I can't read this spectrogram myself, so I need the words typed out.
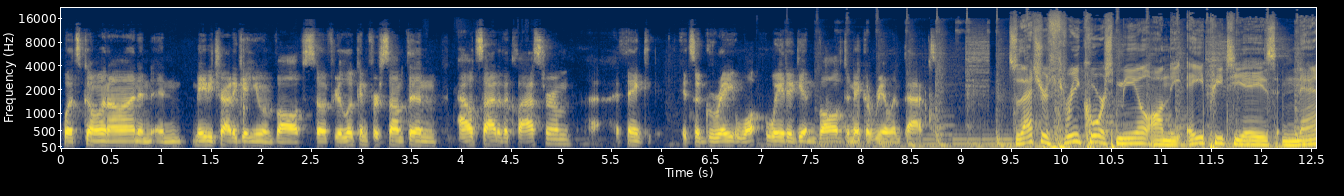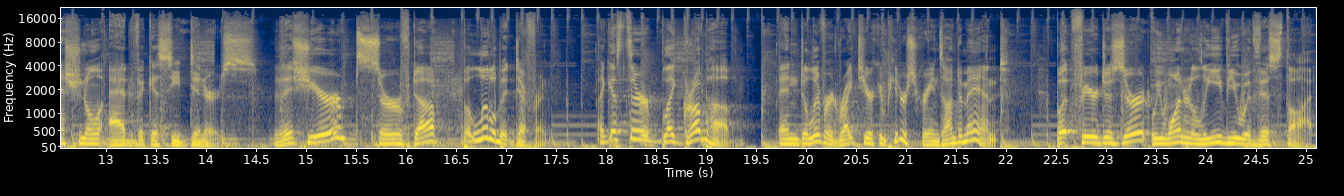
what's going on and, and maybe try to get you involved. So if you're looking for something outside of the classroom, I think it's a great w- way to get involved and make a real impact. So that's your three course meal on the APTA's National Advocacy Dinners. This year, served up a little bit different. I guess they're like Grubhub and delivered right to your computer screens on demand. But for your dessert, we wanted to leave you with this thought.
